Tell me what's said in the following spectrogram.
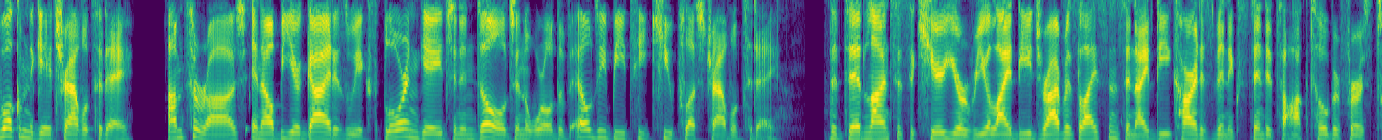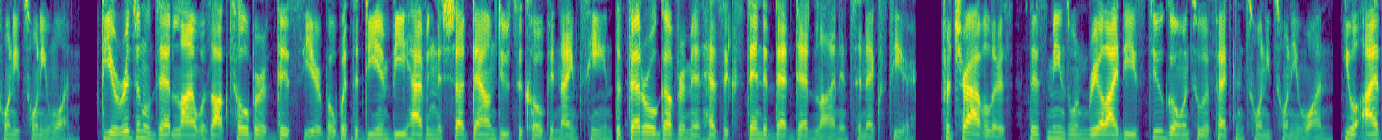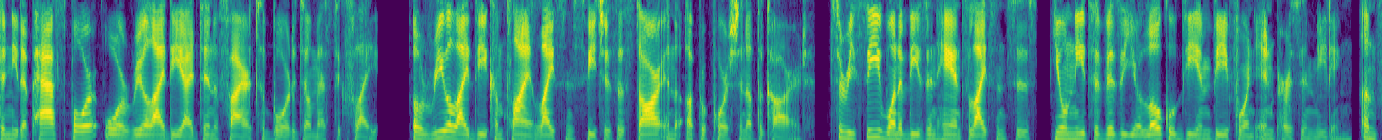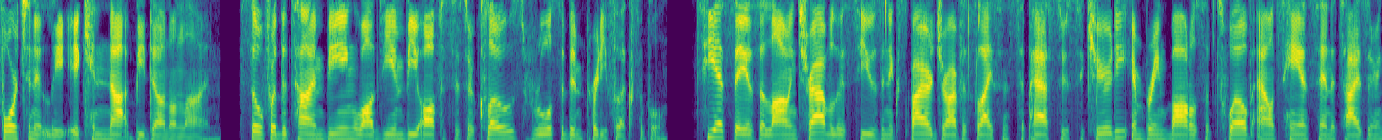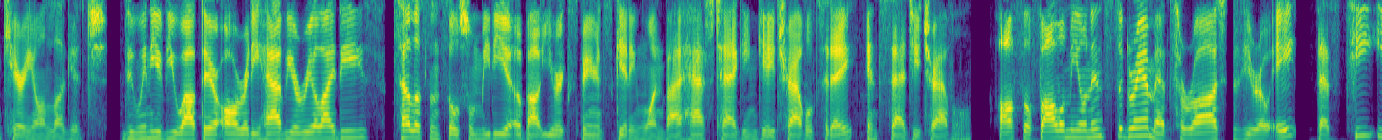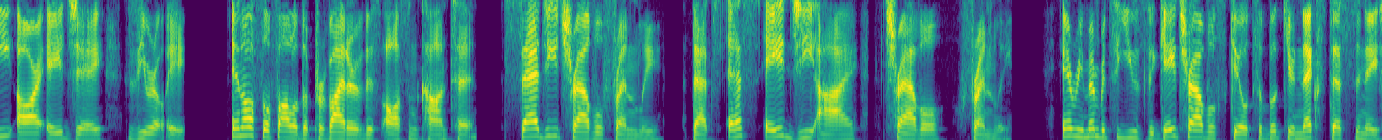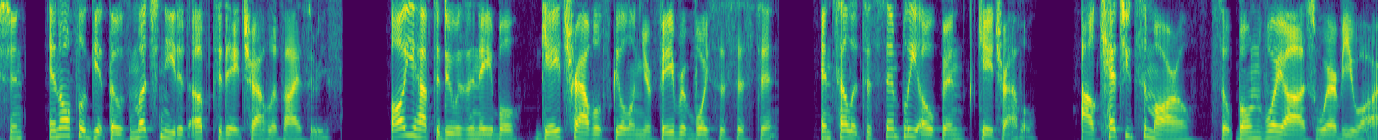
Welcome to Gay Travel Today. I'm Teraj, and I'll be your guide as we explore, engage, and indulge in the world of LGBTQ plus travel today. The deadline to secure your Real ID driver's license and ID card has been extended to October 1st, 2021. The original deadline was October of this year, but with the DMV having to shut down due to COVID 19, the federal government has extended that deadline into next year. For travelers, this means when Real IDs do go into effect in 2021, you'll either need a passport or a Real ID identifier to board a domestic flight. A Real ID compliant license features a star in the upper portion of the card. To receive one of these enhanced licenses, you'll need to visit your local DMV for an in person meeting. Unfortunately, it cannot be done online. So, for the time being, while DMV offices are closed, rules have been pretty flexible. TSA is allowing travelers to use an expired driver's license to pass through security and bring bottles of 12 ounce hand sanitizer and carry on luggage. Do any of you out there already have your real IDs? Tell us on social media about your experience getting one by hashtagging Gay Travel Today and Sagi Travel. Also, follow me on Instagram at Teraj08, that's T E R A J 08. And also follow the provider of this awesome content, Sagi Travel Friendly. That's S A G I travel friendly. And remember to use the Gay Travel skill to book your next destination and also get those much needed up to date travel advisories. All you have to do is enable Gay Travel skill on your favorite voice assistant and tell it to simply open Gay Travel. I'll catch you tomorrow, so bon voyage wherever you are.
